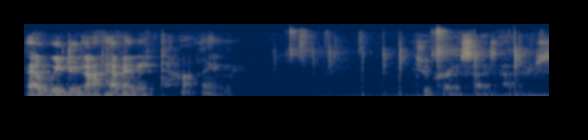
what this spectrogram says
that we do not have any time to criticize others.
